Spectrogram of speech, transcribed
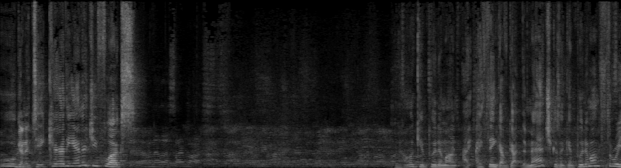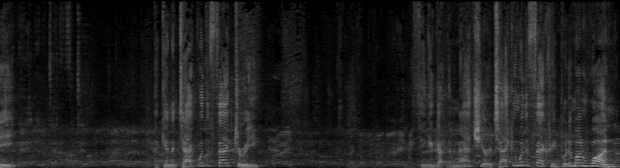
Ooh, gonna take care of the energy flux. Now I can put him on, I, I think I've got the match because I can put him on three. I can attack with the factory. Think I got the match here. Attacking with the factory, put him on one.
